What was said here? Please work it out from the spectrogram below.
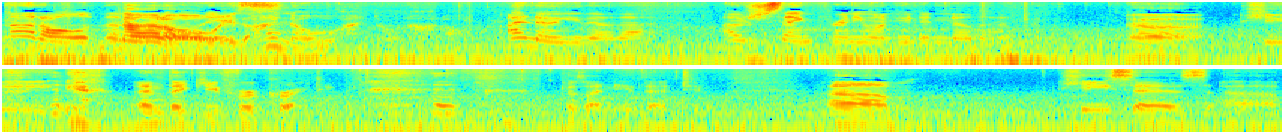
Not all of them. not always. bullies. I know. I know. Not always. I know you know that. I was just saying for anyone who didn't know that. Uh, he and thank you for correcting me because I need that too. Um, he says um,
